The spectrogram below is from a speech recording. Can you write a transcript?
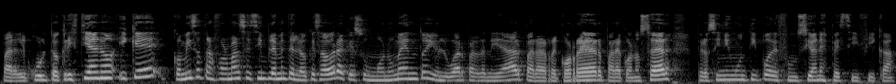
para el culto cristiano y que comienza a transformarse simplemente en lo que es ahora, que es un monumento y un lugar para mirar, para recorrer, para conocer, pero sin ningún tipo de función específica.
